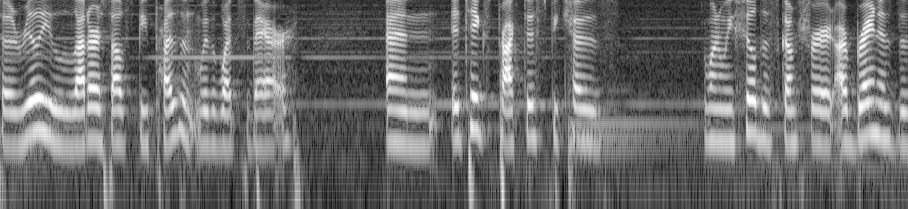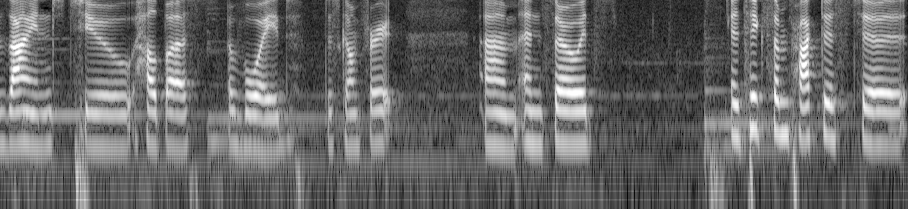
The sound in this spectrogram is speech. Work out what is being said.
to really let ourselves be present with what's there. And it takes practice because when we feel discomfort, our brain is designed to help us avoid discomfort. Um, and so it's it takes some practice to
